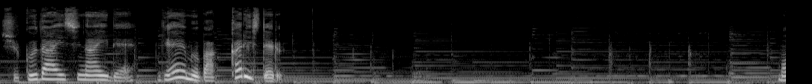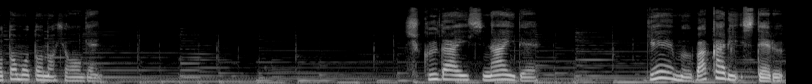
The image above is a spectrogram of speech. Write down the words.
宿題しないでゲームばっかりしてる。もともとの表現。宿題しないでゲームばかりしてる。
